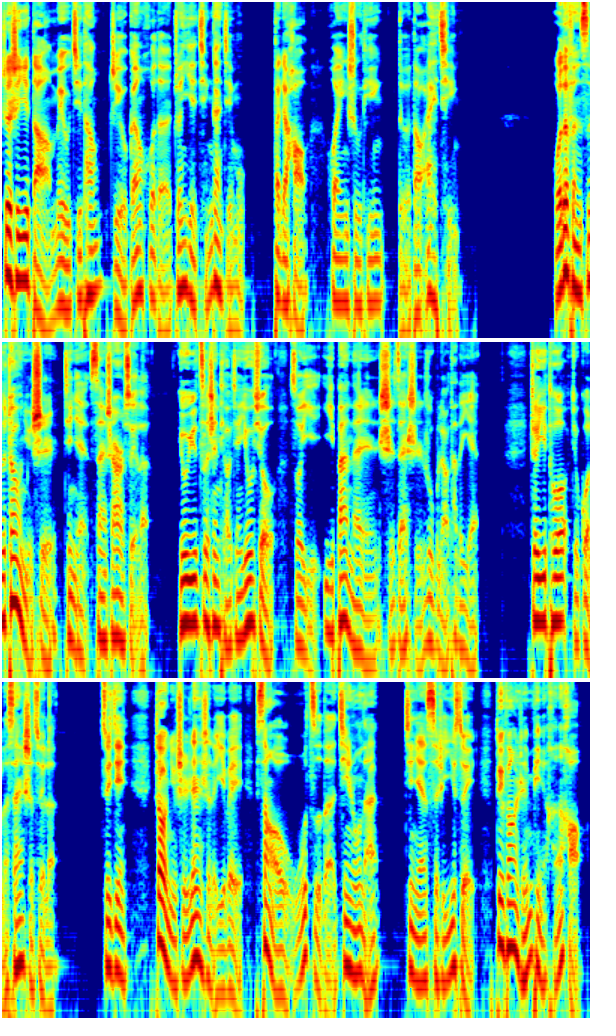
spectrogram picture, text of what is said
这是一档没有鸡汤，只有干货的专业情感节目。大家好，欢迎收听《得到爱情》。我的粉丝赵女士今年三十二岁了，由于自身条件优秀，所以一般男人实在是入不了她的眼。这一拖就过了三十岁了。最近，赵女士认识了一位丧偶无子的金融男，今年四十一岁，对方人品很好。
